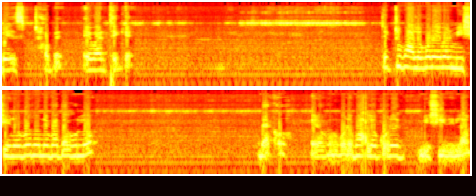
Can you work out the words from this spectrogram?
বেস্ট হবে এবার থেকে। একটু ভালো করে এবার মিশিয়ে নেব ধনে পাতাগুলো। দেখো, এরকম করে ভালো করে মিশিয়ে নিলাম।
